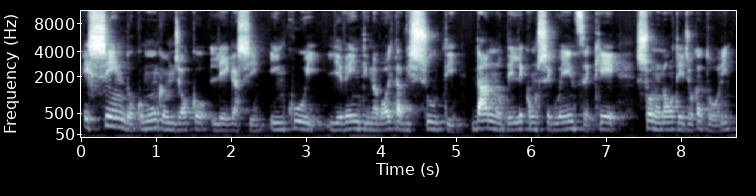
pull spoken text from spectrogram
essendo comunque un gioco legacy in cui gli eventi una volta vissuti danno delle conseguenze che sono note ai giocatori,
